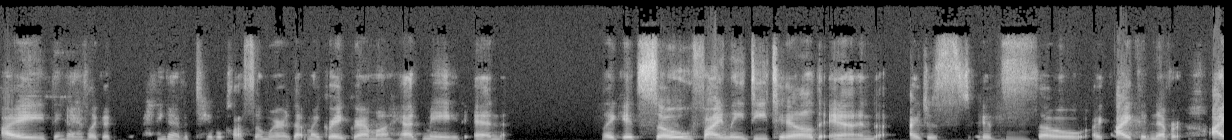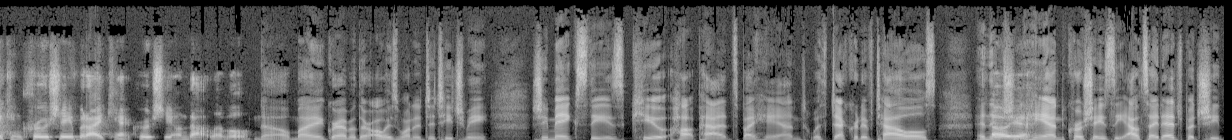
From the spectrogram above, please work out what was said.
I think I have like a, I think I have a tablecloth somewhere that my great grandma had made. And like it's so finely detailed. And I just, it's Mhm. so, I, I could never, I can crochet, but I can't crochet on that level. no, my grandmother always wanted to teach me. She makes these cute hot pads by hand with decorative towels, and then Oh, she yeah. hand crochets the outside edge, but she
